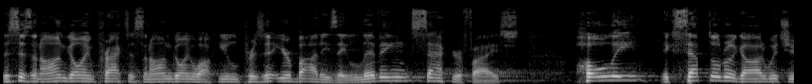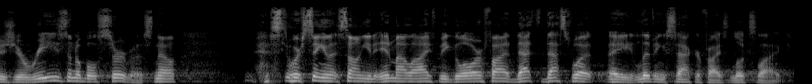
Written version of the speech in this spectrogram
This is an ongoing practice, an ongoing walk. You present your bodies a living sacrifice, holy, acceptable to God, which is your reasonable service. Now, we're singing that song, you know, In My Life Be Glorified. That's, that's what a living sacrifice looks like.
